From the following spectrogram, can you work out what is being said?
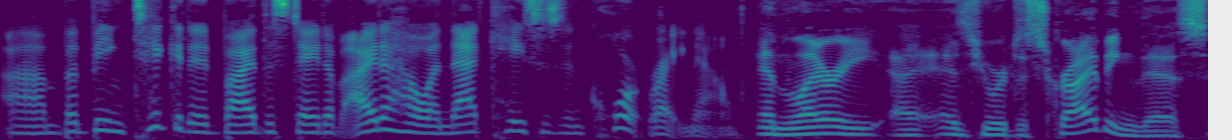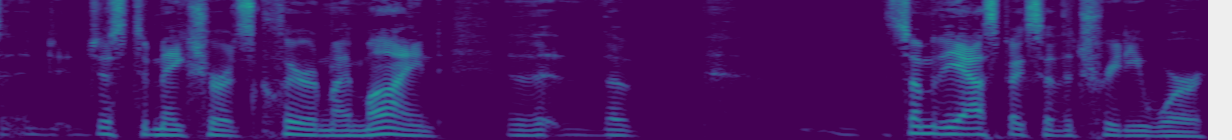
um, but being ticketed by the state of Idaho, and that case is in court right now. And Larry, uh, as you were describing this, just to make sure it's clear in my mind, the, the some of the aspects of the treaty were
